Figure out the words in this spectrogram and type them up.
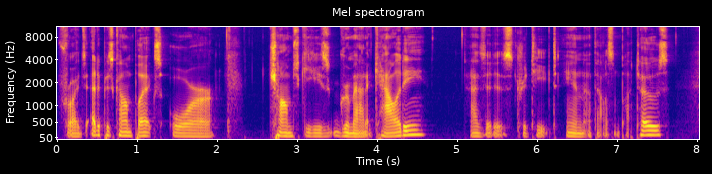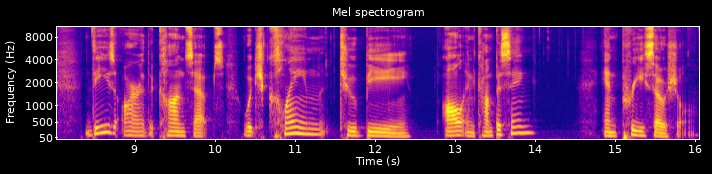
Freud's Oedipus complex or Chomsky's grammaticality, as it is critiqued in A Thousand Plateaus, these are the concepts which claim to be all encompassing and pre social.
